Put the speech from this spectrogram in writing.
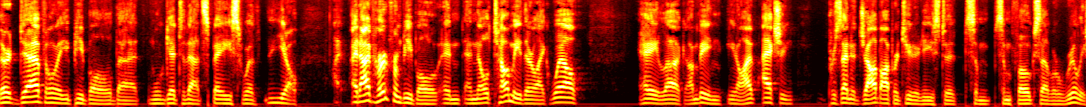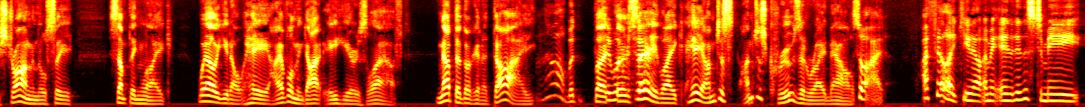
there are definitely people that will get to that space with you know I, and i've heard from people and and they'll tell me they're like well hey look i'm being you know i've actually presented job opportunities to some some folks that were really strong and they'll say something like well you know hey i've only got eight years left not that they're gonna die no, but but They they're saying like hey i'm just i'm just cruising right now So I, I feel like you know, I mean, and this to me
